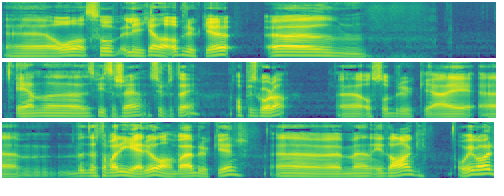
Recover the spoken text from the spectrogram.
uh, og så liker jeg da å bruke uh, en uh, spiseskje syltetøy oppi skåla. Og så bruker jeg Dette varierer jo, da, hva jeg bruker. men i dag og i går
